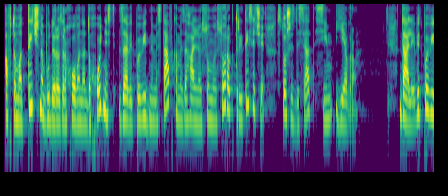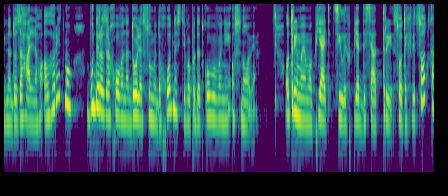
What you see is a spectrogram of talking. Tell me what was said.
автоматично буде розрахована доходність за відповідними ставками загальною сумою 43 тисячі 167 євро. Далі, відповідно до загального алгоритму, буде розрахована доля суми доходності в оподатковуваній основі. Отримаємо 5,53%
